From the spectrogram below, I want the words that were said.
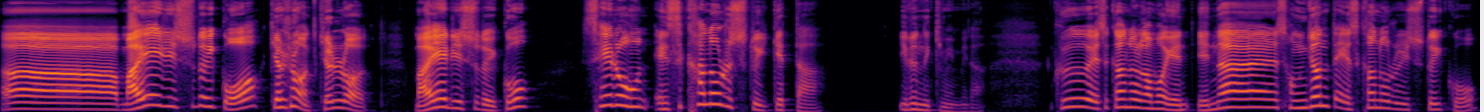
아 마엘일 수도 있고 결론 결론. 마엘일 수도 있고 새로운 에스카노를 수도 있겠다. 이런 느낌입니다 그 에스카노르가 뭐 옛, 날 성전 때 에스카노르일 수도 있고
